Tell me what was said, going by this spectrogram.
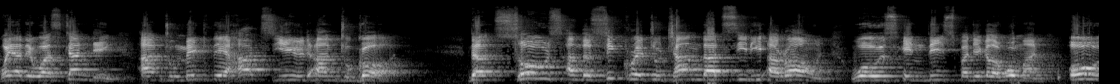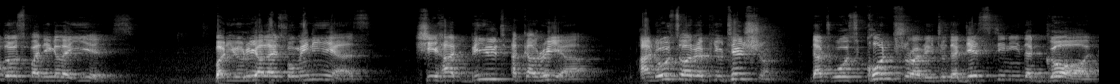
where they were standing and to make their hearts yield unto God. The source and the secret to turn that city around was in this particular woman all those particular years. But you realize for many years she had built a career and also a reputation that was contrary to the destiny that God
